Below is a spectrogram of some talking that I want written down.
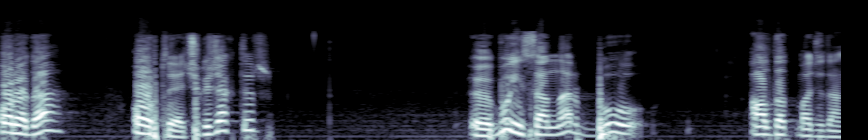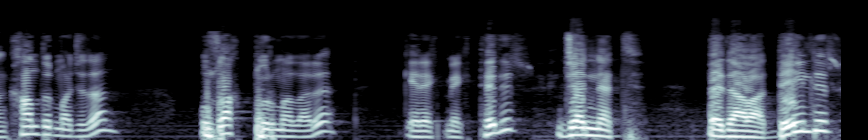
orada ortaya çıkacaktır. Ee, bu insanlar bu aldatmacıdan, kandırmacıdan uzak durmaları gerekmektedir. Cennet bedava değildir.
